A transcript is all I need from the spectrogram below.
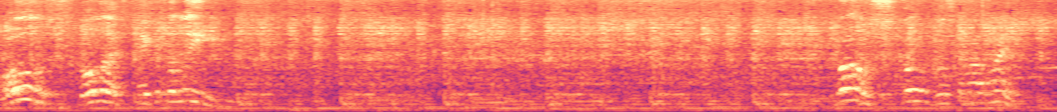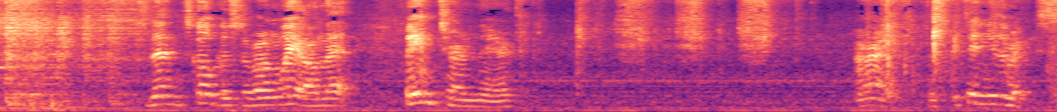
Oh, Skull has the lead. Whoa, Skull goes the wrong way. So then Skull goes the wrong way on that bank turn there. Alright, let's continue the race.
